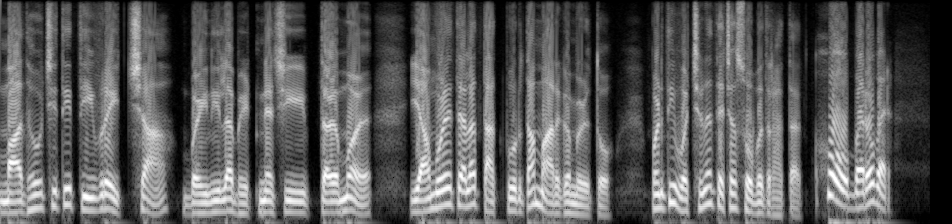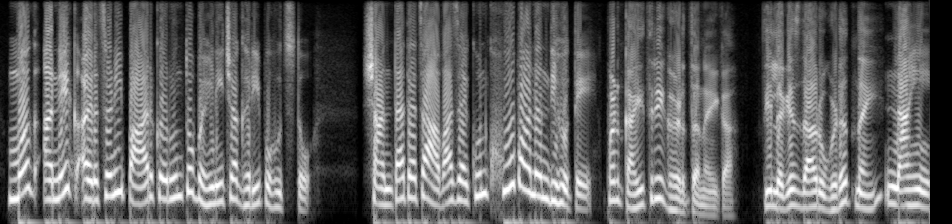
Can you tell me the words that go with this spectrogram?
माधवची ती तीव्र इच्छा बहिणीला भेटण्याची तळमळ यामुळे त्याला तात्पुरता मार्ग मिळतो पण ती वचनं त्याच्यासोबत राहतात. हो बरोबर. मग अनेक अडचणी पार करून तो बहिणीच्या घरी पोहोचतो. शांता त्याचा आवाज ऐकून खूप आनंदी होते. पण काहीतरी घडतं नाही का? ती लगेच दार उघडत नाही? नाही.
